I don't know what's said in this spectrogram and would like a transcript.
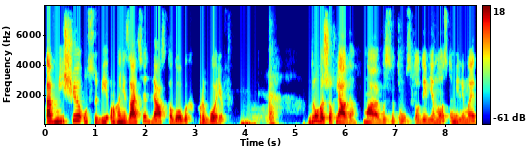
та вміщує у собі організацію для столових приборів. Друга шухляда має висоту 190 мм,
